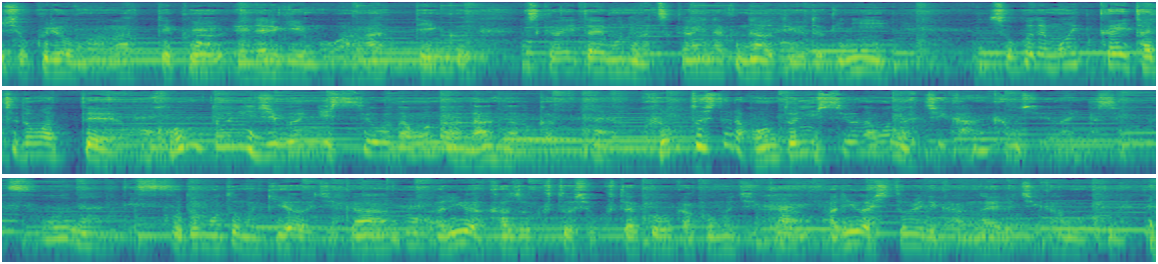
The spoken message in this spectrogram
食料も上がっていく、はい。エネルギーも上がっていく使いたいものが使えなくなるという時にそこでもう一回立ち止まって本当に自分に必要なものは何なのか、ひょっとしたら本当に必要なものは時間かもしれないんですよ。そうなんです。子供と向き合う時間、はい。あるいは家族と食卓を囲む時間、はい。あるいは一人で考える時間も含めて。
